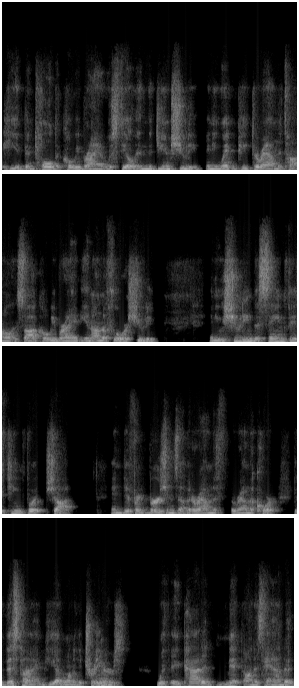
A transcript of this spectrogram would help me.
he had been told that Kobe Bryant was still in the gym shooting. And he went and peeked around the tunnel and saw Kobe Bryant in on the floor shooting. And he was shooting the same 15 foot shot and different versions of it around the around the court. But this time he had one of the trainers with a padded mitt on his hand, a,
